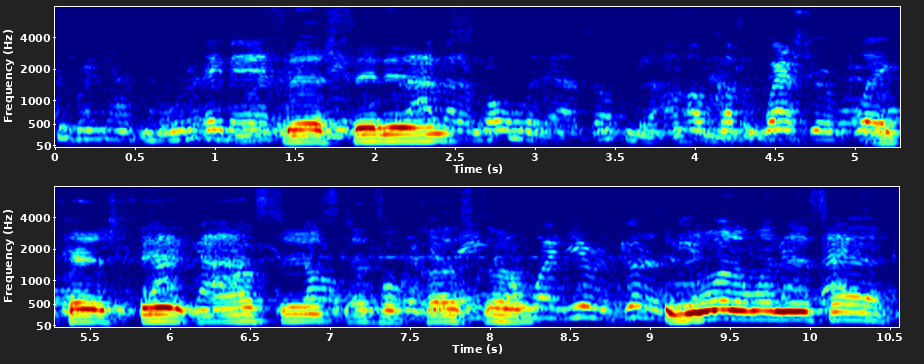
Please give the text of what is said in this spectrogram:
Hey man, Fresh I fittings. got a roll in that. So I'm coming Western The Flake. first fit God, monsters. That's a Ain't custom. nowhere near as good as If you want to win this hat,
